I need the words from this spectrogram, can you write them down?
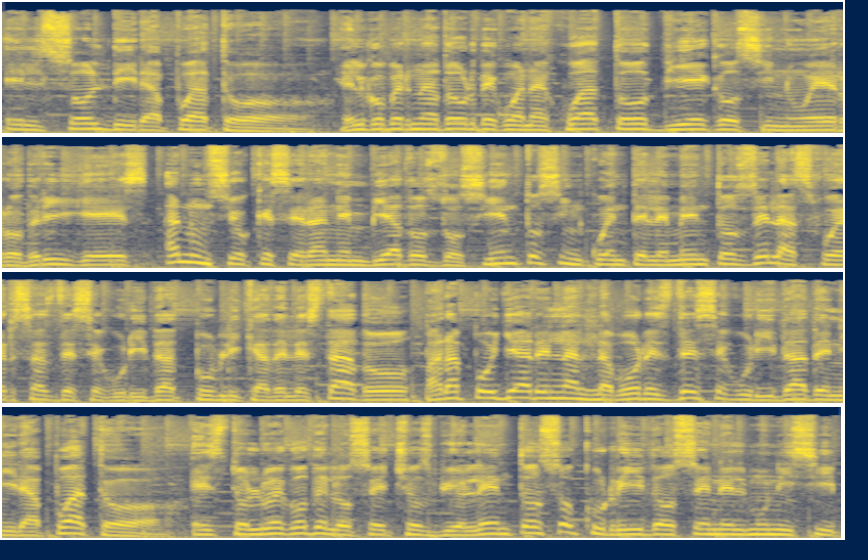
El Sol de Irapuato. El gobernador de Guanajuato, Diego Sinué Rodríguez, anunció que serán enviados 250 elementos de las Fuerzas de Seguridad Pública del Estado para apoyar en las labores de seguridad en Irapuato. Esto luego de los hechos violentos ocurridos en el municipio.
